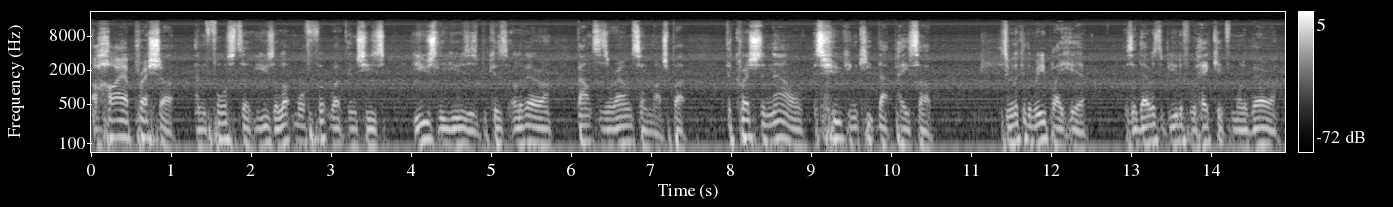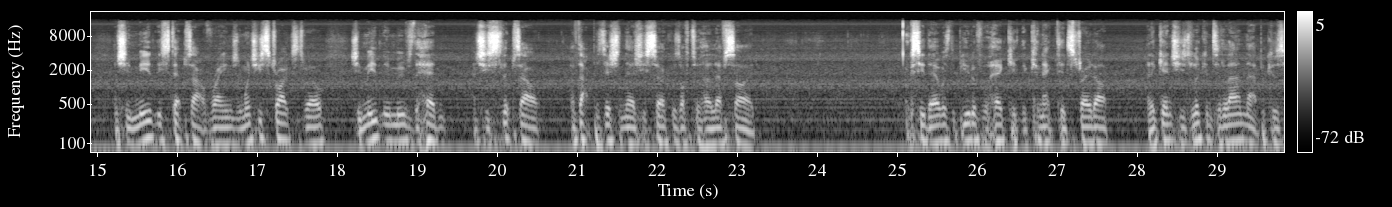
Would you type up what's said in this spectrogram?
a higher pressure and forced to use a lot more footwork than she's usually uses because Oliveira bounces around so much. But the question now is who can keep that pace up. As we look at the replay here, is that there was a beautiful head kick from Oliveira. and she immediately steps out of range. And when she strikes as well, she immediately moves the head and she slips out of that position there. She circles off to her left side. You see there was the beautiful head kick that connected straight up. And again, she's looking to land that because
